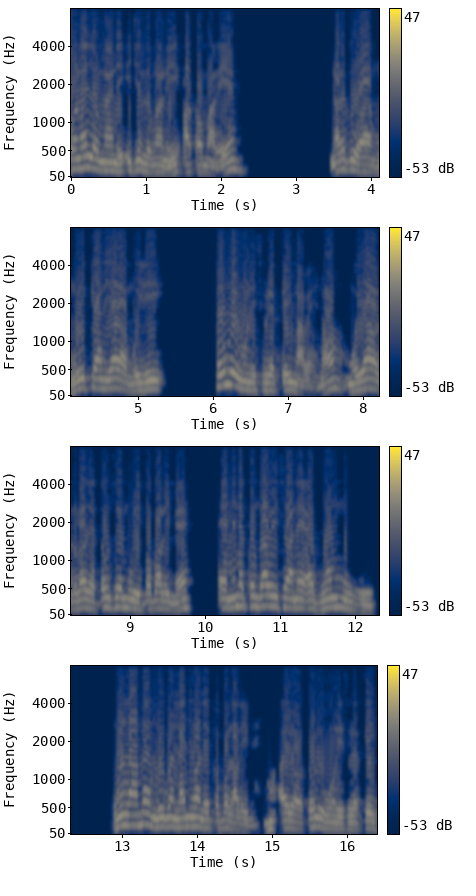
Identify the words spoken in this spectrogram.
online လုပ်ငန်းတွေ agent လုပ်ငန်းတွေအားကောင်းပါတယ်နောက်တစ်ခုကငွေကန်တွေရတော့ငွေလေး သုံးလေဝင်လေဆိုတဲ့ကိန်းပါပဲเนาะငွေရတော့လောလောဆယ်သုံးဆွဲမှုတွေပေါ်ပေါက်လိမ့်မယ်အဲနည်းနည်းကုန်သွားပြီဆိုတာနဲ့အဝန်းမှုဝင်လာမဲ့ငွေဝင်လမ်းကြောင်းကလည်းပေါ်ပေါက်လာလိမ့်မယ်เนาะအဲတော့သုံးလေဝင်လေဆိုတဲ့ကိန်း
